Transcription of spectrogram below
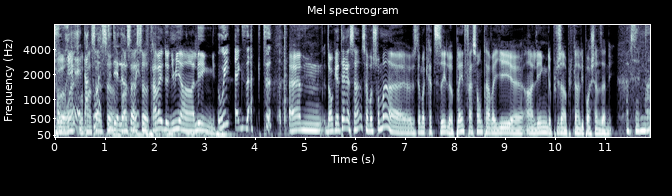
Pour vrai, ouais, à toi à cette idée-là. À ça. Travail de nuit en ligne. Oui, exact. Euh, donc intéressant, ça va sûrement euh, se démocratiser là, plein de façons de travailler euh, en ligne de plus en plus dans les prochaines années. Absolument.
